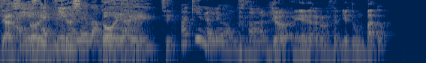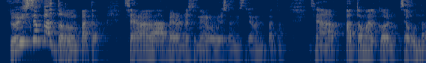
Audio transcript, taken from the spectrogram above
Ya Ay, es que estoy, ya no le va a estoy ahí. Sí. ¿A quién no le va a gustar? Yo he de reconocer, yo tuve un pato ¿Tuviste un Tuve un pato? pato. Se llamaba, pero no estoy muy orgulloso de mi historia con el pato. Se llamaba Pato Malcolm II,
